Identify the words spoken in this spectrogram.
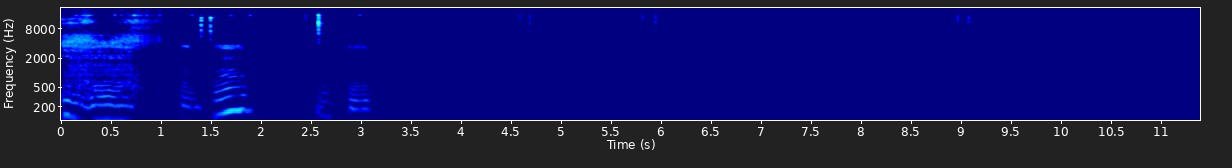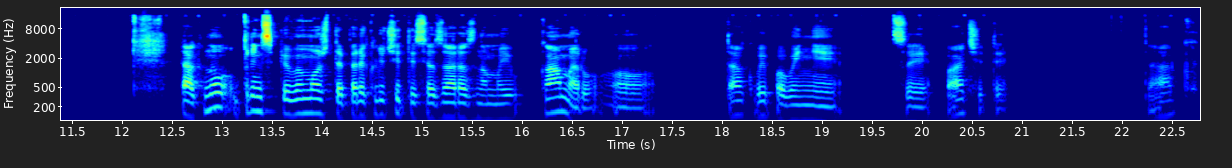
Угу. Угу. Угу. Так, ну, в принципі, ви можете переключитися зараз на мою камеру. О, так, ви повинні це бачити. Так.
